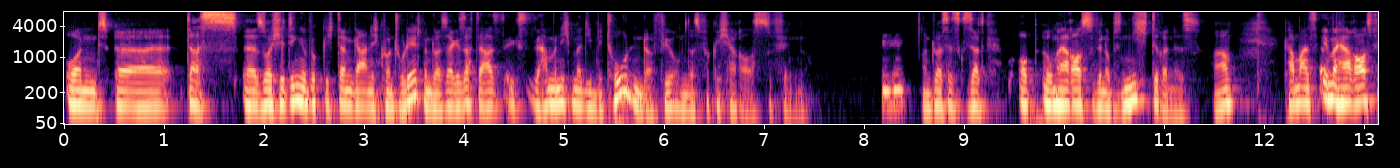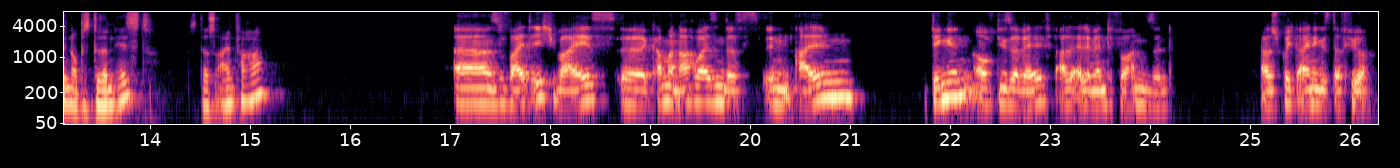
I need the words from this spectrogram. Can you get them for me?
und äh, dass äh, solche Dinge wirklich dann gar nicht kontrolliert werden. Du hast ja gesagt, da, da haben wir nicht mal die Methoden dafür, um das wirklich herauszufinden. Mhm. Und du hast jetzt gesagt, ob, um herauszufinden, ob es nicht drin ist. Ja? Kann man es ja. immer herausfinden, ob es drin ist? Ist das einfacher? Äh, soweit ich weiß, äh, kann man nachweisen, dass in allen Dingen auf dieser Welt alle Elemente vorhanden sind. Also spricht einiges dafür.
